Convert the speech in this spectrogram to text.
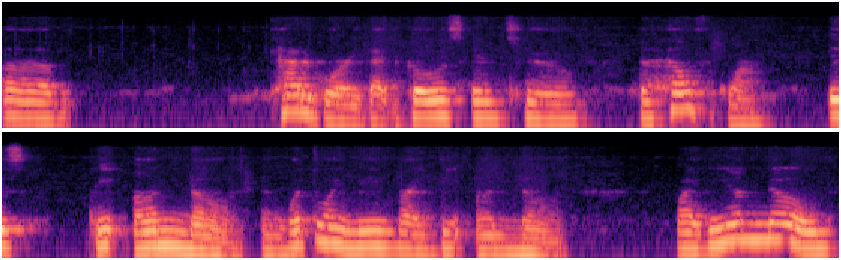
uh, category that goes into the health gua is the unknown. And what do I mean by the unknown? By the unknown,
